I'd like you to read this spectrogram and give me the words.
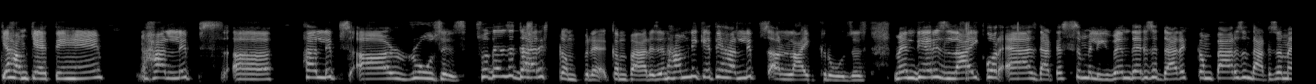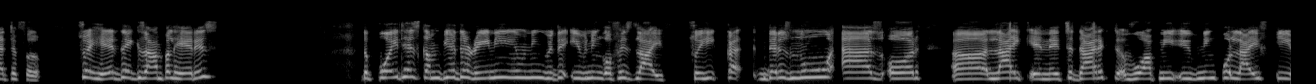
क्या हम कहते हैं her lips uh, her lips are roses so there's a direct compar comparison hum nahi kehte her lips are like roses when there is like or as that is simile when there is a direct comparison that is a metaphor so here the example here is the poet has compared the rainy evening with the evening of his life so he there is no as or uh, like in it's a direct वो अपनी इवनिंग को लाइफ की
